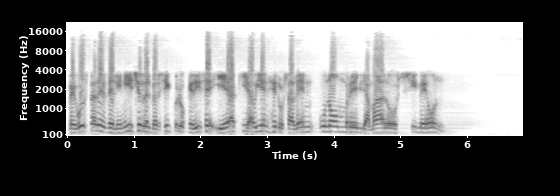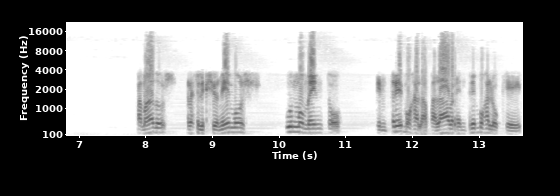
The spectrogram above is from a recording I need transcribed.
Me gusta desde el inicio del versículo que dice, y aquí había en Jerusalén un hombre llamado Simeón. Amados, reflexionemos un momento, entremos a la palabra, entremos a lo que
